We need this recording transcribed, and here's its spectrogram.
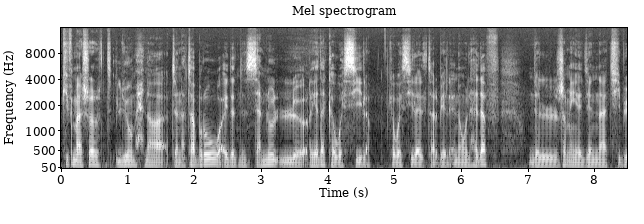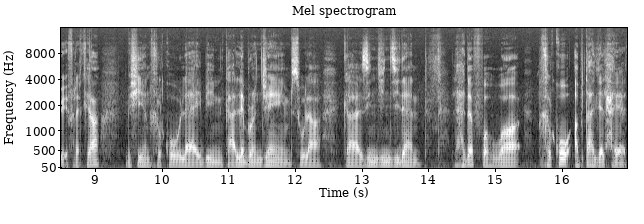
كيف ما أشرت اليوم إحنا تنعتبروا وأيضا نستعملوا الرياضة كوسيلة كوسيلة للتربية لأنه الهدف ديال الجمعيه ديالنا تيبو إفريقيا. ماشي نخلقوا لاعبين كليبرون جيمس ولا كزين الدين زيدان. الهدف هو نخلقوا أبطال ديال الحياة.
